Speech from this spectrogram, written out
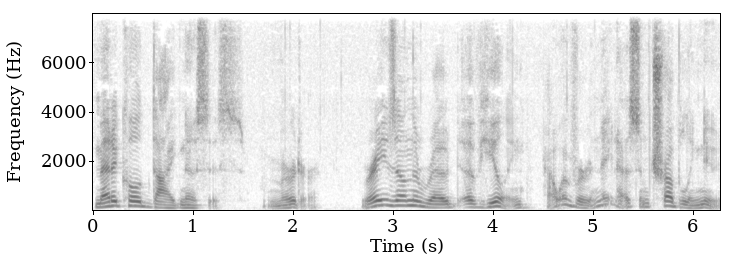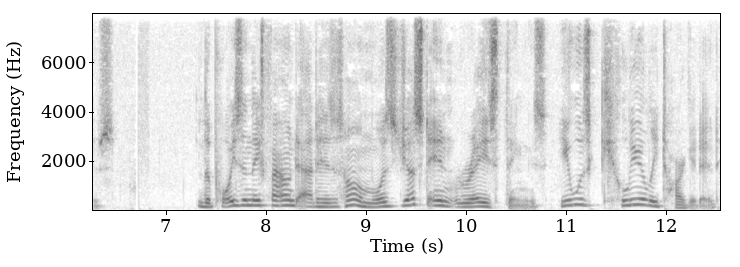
Medical diagnosis murder. Rey's on the road of healing, however, Nate has some troubling news. The poison they found at his home was just in Rey's things. He was clearly targeted.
